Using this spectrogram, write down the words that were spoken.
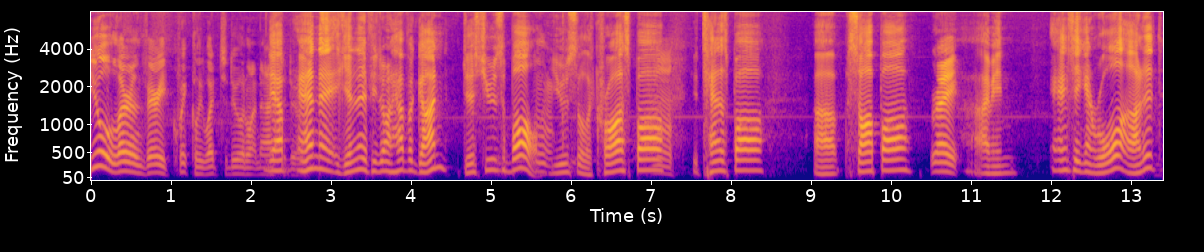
You'll learn very quickly what to do and what not Yep. to do. And uh, again, if you don't have a gun, just use a ball. Mm. Use the lacrosse ball, your tennis ball, uh, softball. right. I mean, anything can roll on it.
